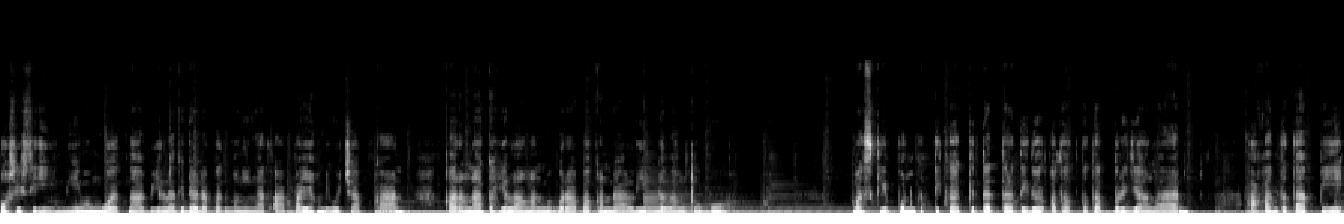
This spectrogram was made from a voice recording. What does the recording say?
Posisi ini membuat Nabila tidak dapat mengingat apa yang diucapkan karena kehilangan beberapa kendali dalam tubuh. Meskipun ketika kita tertidur otak tetap berjalan, akan tetapi,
